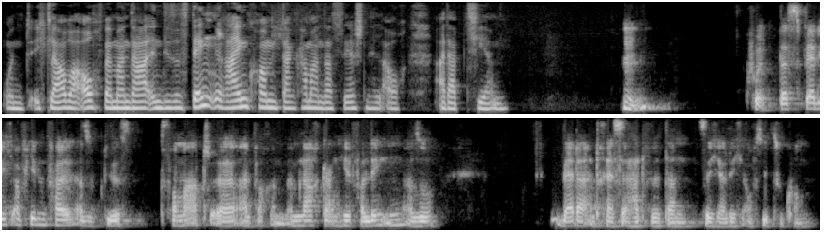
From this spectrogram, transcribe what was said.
Und ich glaube auch, wenn man da in dieses Denken reinkommt, dann kann man das sehr schnell auch adaptieren. Hm. Cool. Das werde ich auf jeden Fall, also dieses Format äh, einfach im, im, Nachgang hier verlinken. Also wer da Interesse hat, wird dann sicherlich auf Sie zukommen.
